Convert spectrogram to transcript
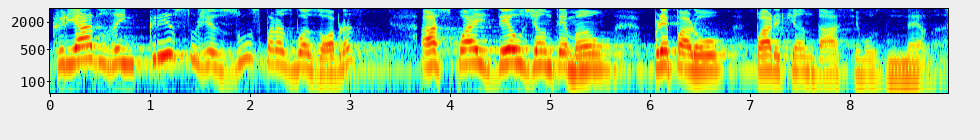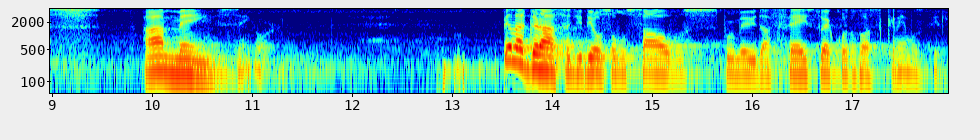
criados em Cristo Jesus para as boas obras, as quais Deus de antemão preparou para que andássemos nelas. Amém, Senhor. Pela graça de Deus somos salvos por meio da fé, isto é, quando nós cremos nele.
